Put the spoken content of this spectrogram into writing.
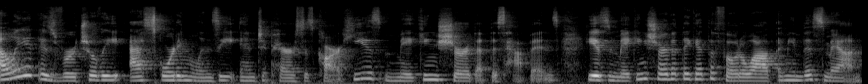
Elliot is virtually escorting Lindsay into Paris's car. He is making sure that this happens. He is making sure that they get the photo op. I mean, this man,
